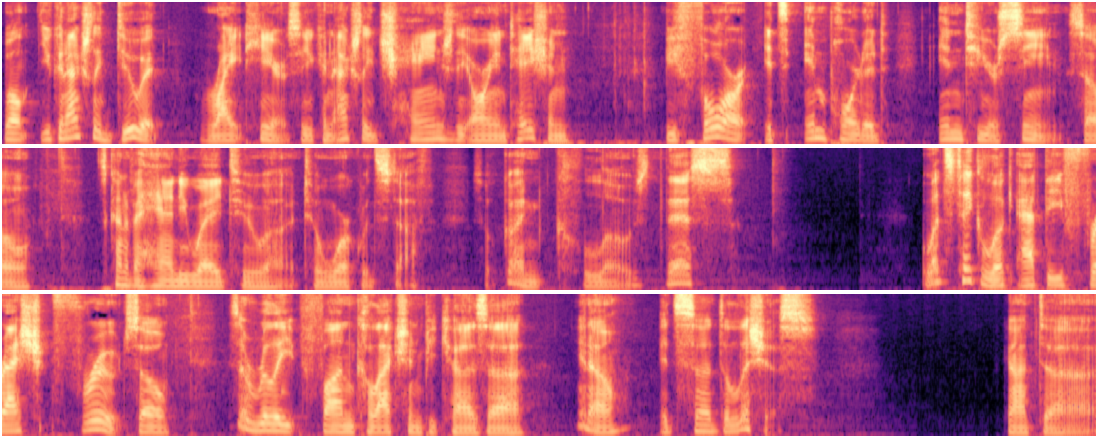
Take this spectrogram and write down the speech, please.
Well, you can actually do it right here. So you can actually change the orientation before it's imported into your scene. So it's kind of a handy way to, uh, to work with stuff. So go ahead and close this. Let's take a look at the fresh fruit. So this is a really fun collection because, uh, you know, it's uh, delicious. Got, uh,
